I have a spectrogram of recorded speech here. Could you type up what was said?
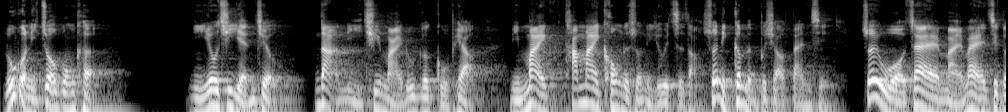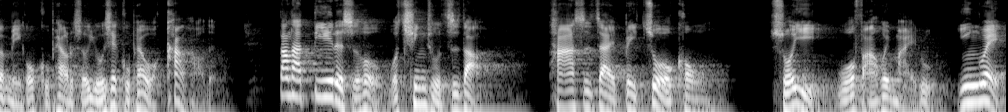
如果你做功课，你又去研究，那你去买入个股票，你卖它卖空的时候，你就会知道，所以你根本不需要担心。所以我在买卖这个美国股票的时候，有一些股票我看好的，当它跌的时候，我清楚知道它是在被做空。所以我反而会买入，因为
